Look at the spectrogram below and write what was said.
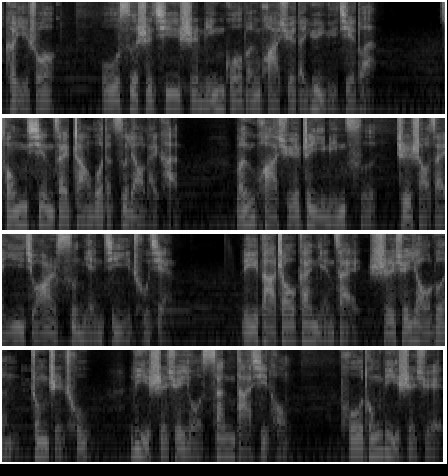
可以说，五四时期是民国文化学的孕育阶段。从现在掌握的资料来看。文化学这一名词至少在一九二四年即已出现。李大钊该年在《史学要论》中指出，历史学有三大系统：普通历史学、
